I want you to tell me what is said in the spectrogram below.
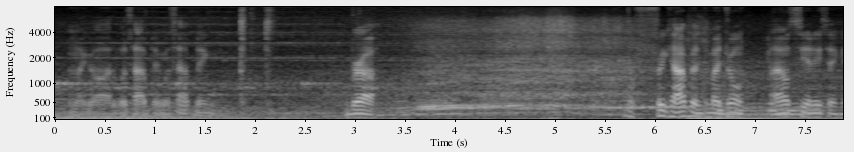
Oh my god, what's happening? What's happening? Bruh. What the freak happened to my drone? I don't see anything.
